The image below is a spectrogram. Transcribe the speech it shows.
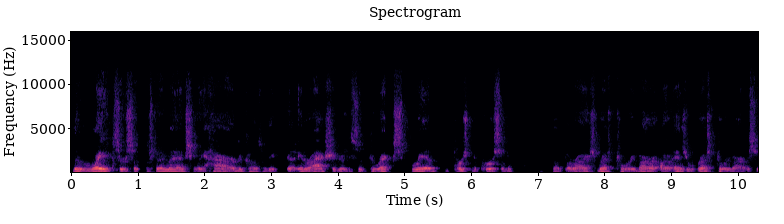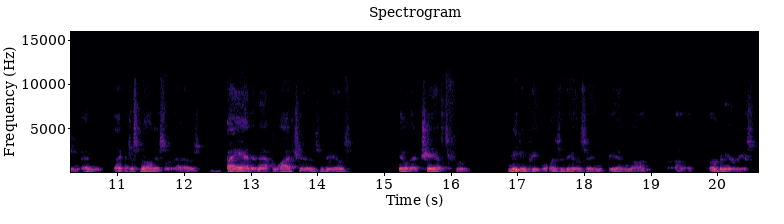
the rates are substantially higher because of the uh, interaction. It's a direct spread, person to person, respiratory virus uh, as a respiratory virus, and, and that's just not as as bad in Appalachia as it is, you know, that chance for meeting people as it is in in uh, uh, urban areas.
